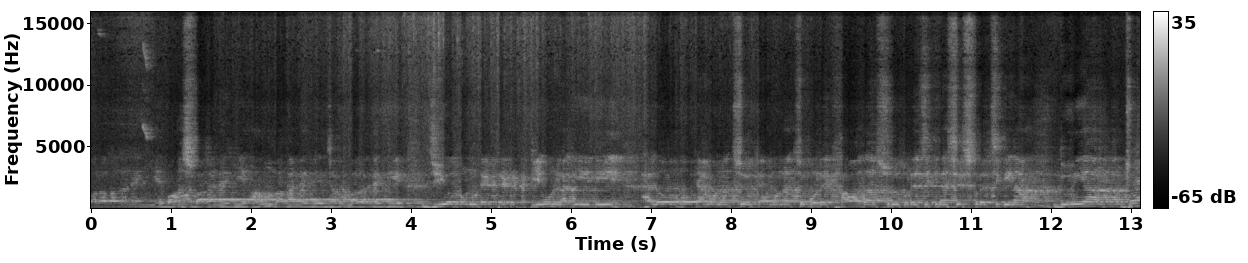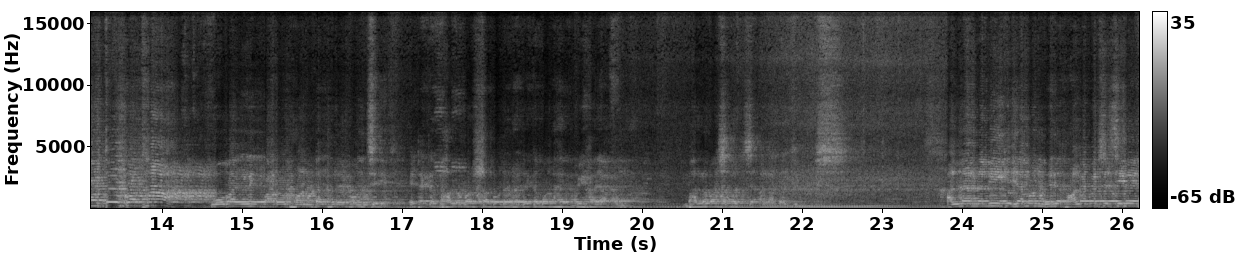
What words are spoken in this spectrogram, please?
কলা বাগানে গিয়ে বাঁশ বাগানে গিয়ে আম বাগানে গিয়ে জাম বাগানে গিয়ে জিও কন্ট্যাক্ট একটা টিউন লাগিয়ে দিয়ে, হ্যালো, কেমন আছো? কেমন আছো? বলে খাওয়া দাওয়া শুরু করেছে কিনা, শেষ করেছে কিনা, দুনিয়ার যত কথা মোবাইলে বারো ঘণ্টা ধরে বলছে, এটাকে ভালোবাসা বলে না, এটাকে বলা হয় বেহায়াপন। ভালোবাসা হচ্ছে আলাদা জিনিস। আল্লাহ নবীকে যেমন ভেবে ভালোবাসেছিলেন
